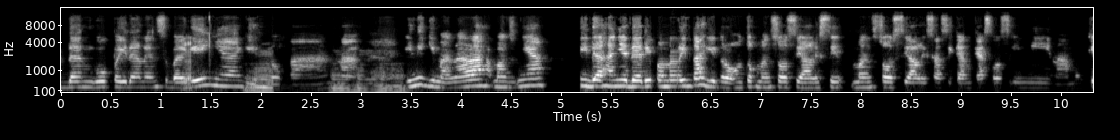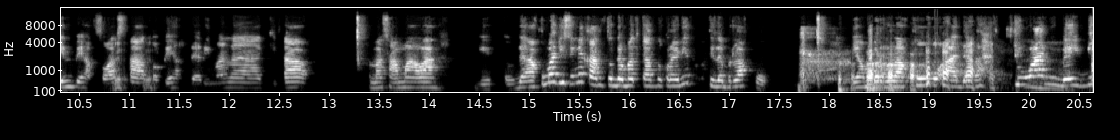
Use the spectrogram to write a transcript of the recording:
dan GoPay dan lain sebagainya mm -hmm. gitu kan. Nah, mm -hmm. ini gimana lah maksudnya tidak hanya dari pemerintah gitu loh untuk mensosialisi mensosialisasikan cashless ini. Nah, mungkin pihak swasta yeah, yeah. atau pihak dari mana kita sama-sama lah gitu. Dan aku mah di sini kartu debat kartu kredit tidak berlaku yang berlaku adalah cuan baby.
